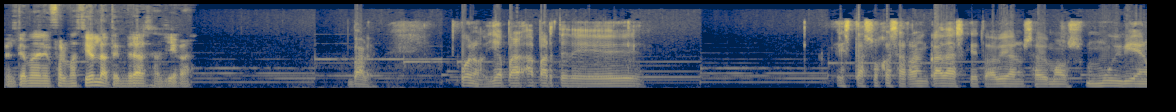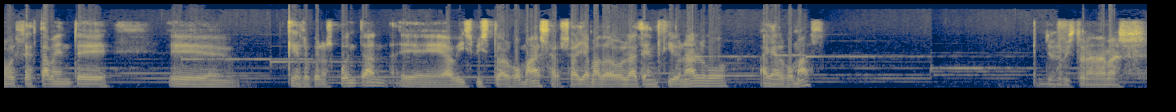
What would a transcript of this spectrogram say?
el tema de la información la tendrás al llegar. Vale. Bueno, y apa- aparte de estas hojas arrancadas que todavía no sabemos muy bien o exactamente eh, qué es lo que nos cuentan, eh, ¿habéis visto algo más? ¿Os ha llamado la atención algo? ¿Hay algo más? Yo no he visto nada más.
